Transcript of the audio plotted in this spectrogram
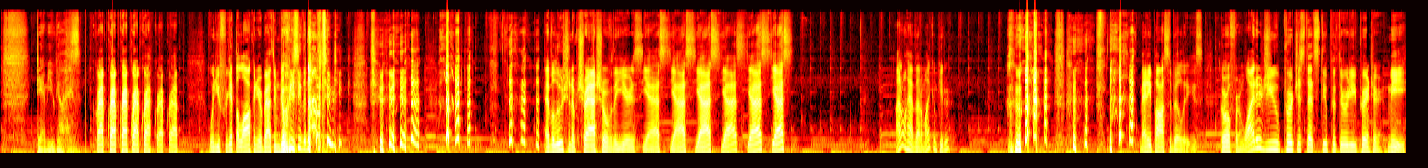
damn you guys. Crap, crap, crap, crap, crap, crap, crap. When you forget the lock on your bathroom door, you see the knob tuning. Evolution of trash over the years. Yes, yes, yes, yes, yes, yes. I don't have that on my computer. Many possibilities. Girlfriend, why did you purchase that stupid 3D printer? Me.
